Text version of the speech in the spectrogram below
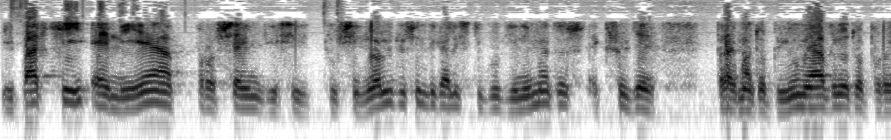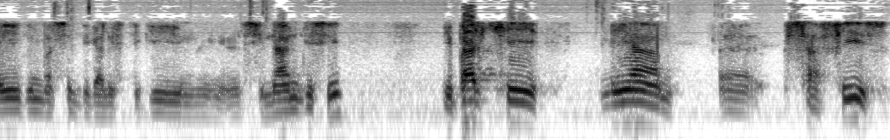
Υπάρχει ενιαία προσέγγιση του συνόλου του συνδικαλιστικού κινήματος, εξού και πραγματοποιούμε αύριο το πρωί την συνδικαλιστική συνάντηση. Υπάρχει μια ε, σαφής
